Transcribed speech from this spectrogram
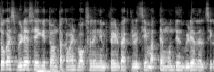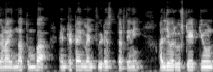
ಸೊ ಗೈಸ್ ವಿಡಿಯೋಸ್ ಹೇಗಿತ್ತು ಅಂತ ಕಮೆಂಟ್ ಬಾಕ್ಸ್ ಅಲ್ಲಿ ನಿಮ್ ಫೀಡ್ಬ್ಯಾಕ್ ತಿಳಿಸಿ. ಮತ್ತೆ ಮುಂದಿನ ವಿಡಿಯೋದಲ್ಲಿ ಸಿಗೋಣ. ಇನ್ನ ತುಂಬಾ ಎಂಟರ್ಟೈನ್ಮೆಂಟ್ ವಿಡಿಯೋಸ್ ತರ್ತೀನಿ. ಅಲ್ಲಿವರೆಗೂ ಸ್ಟೇಟ್ ಟ್ಯೂನ್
